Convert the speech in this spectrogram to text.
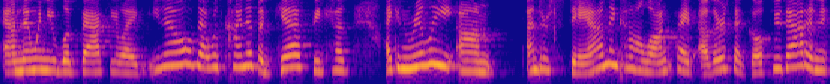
And then when you look back, you're like, you know, that was kind of a gift because I can really um, understand and come alongside others that go through that. And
